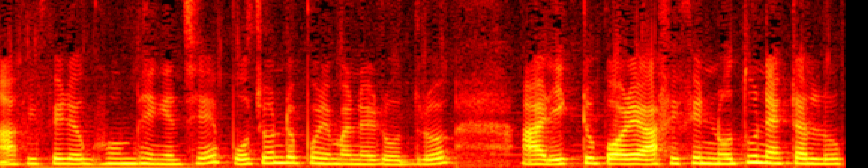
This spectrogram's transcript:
আফিফেরও ঘুম ভেঙেছে, প্রচণ্ড পরিমাণে রৌদ্র। আর একটু পরে আফিফের নতুন একটা লুক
